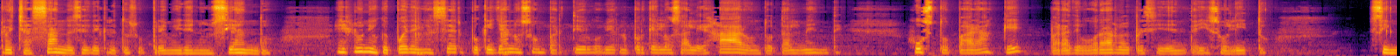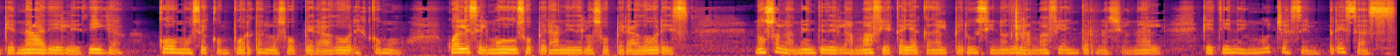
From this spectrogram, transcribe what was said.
rechazando ese decreto supremo y denunciando. Es lo único que pueden hacer porque ya no son partido del gobierno, porque los alejaron totalmente. Justo para qué? Para devorarlo al presidente ahí solito, sin que nadie les diga cómo se comportan los operadores, cómo, cuál es el modus operandi de los operadores, no solamente de la mafia que hay acá en el Perú, sino de la mafia internacional, que tiene muchas empresas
